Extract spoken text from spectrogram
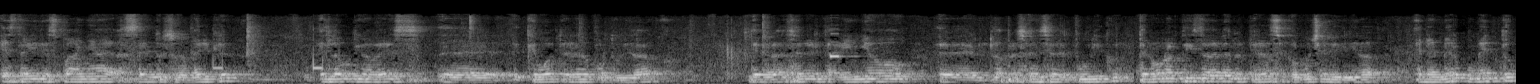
esta ida a España, a Centro y Sudamérica, es la última vez eh, que voy a tener la oportunidad de agradecer el cariño, eh, la presencia del público, pero un artista debe retirarse con mucha dignidad en el mero momento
